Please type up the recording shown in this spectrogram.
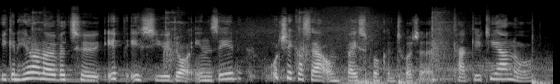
you can head on over to fsu.nz or check us out on Facebook and Twitter. Ka kite anō.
